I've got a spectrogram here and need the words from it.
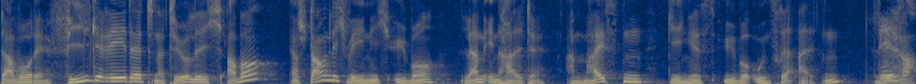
Da wurde viel geredet, natürlich, aber erstaunlich wenig über Lerninhalte. Am meisten ging es über unsere alten Lehrer.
